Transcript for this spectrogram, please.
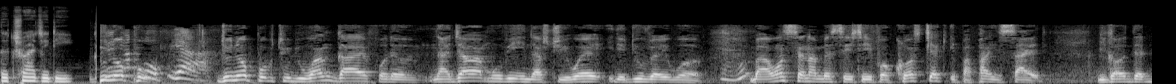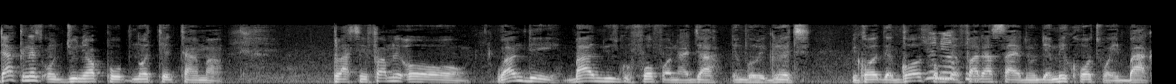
the tragedy. Junior Pope, yeah. Junior Pope to be one guy for the Nigeria movie industry where they do very well. Mm-hmm. But I want to send a message you for cross check if Papa inside because the darkness on Junior Pope not take time out. Plus in family or one day bad news go fall for Nigeria, them go regret because the gods from the Pope. father side know, they make hot for a back.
